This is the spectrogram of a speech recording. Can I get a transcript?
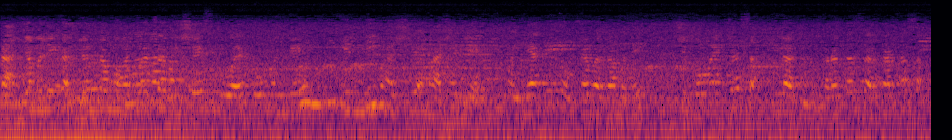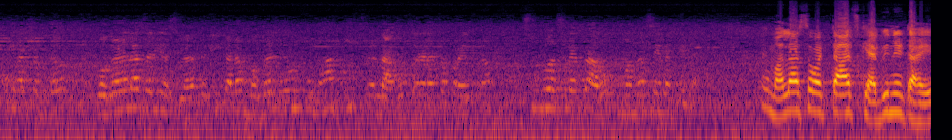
राज्यामध्ये एक अत्यंत महत्त्वाचा विषय सुरू आहे तो म्हणजे हिंदी भाषा भाषा जी आहे ती पहिल्या ते चौथ्या वर्गामध्ये शिकवण्याच्या सक्तीला घेऊन खरं तर सरकारनं सक्ती हा शब्द वगळला जरी असला तरी त्याला बगल देऊन पुन्हा लागू करण्याचा प्रयत्न सुरू असल्याचा आरोप मनसेनं केला मला असं वाटतं आज कॅबिनेट आहे.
